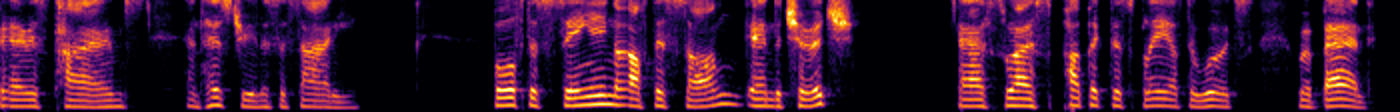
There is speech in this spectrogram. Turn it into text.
various times and history in the society. Both the singing of this song in the church, as well as public display of the words, were banned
